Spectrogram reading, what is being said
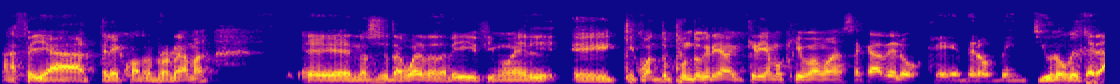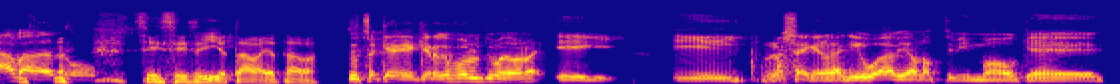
hace ya tres, cuatro programas. Eh, no sé si te acuerdas, David, hicimos el eh, que cuántos puntos creíamos que íbamos a sacar de los que de los 21 que quedaban. o- Sí, sí, sí, yo estaba, yo estaba. Entonces, que, creo que fue el último de honor y, y no sé, creo que aquí había un optimismo que,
